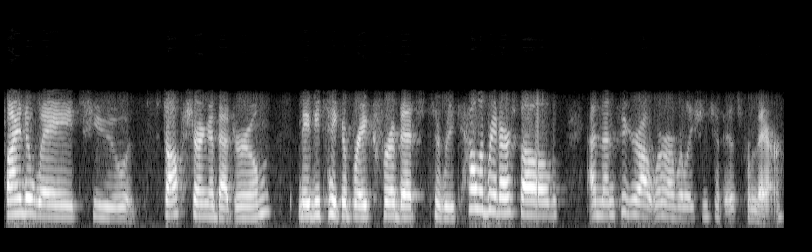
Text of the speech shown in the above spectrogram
find a way to stop sharing a bedroom, maybe take a break for a bit to recalibrate ourselves, and then figure out where our relationship is from there.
